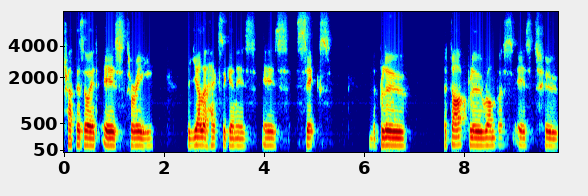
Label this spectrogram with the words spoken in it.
trapezoid is three, the yellow hexagon is is six, the blue, the dark blue rhombus is two,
